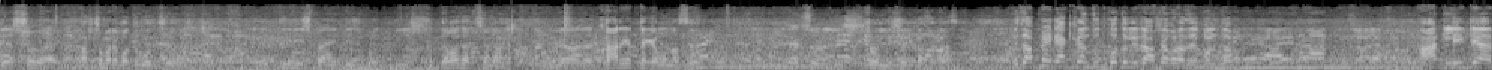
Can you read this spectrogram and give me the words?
দেড়শো ভাই। কাস্টমারে কত বলছে? তিরিশ পঁয়ত্রিশ বত্রিশ। দেওয়া যাচ্ছে না? দেওয়া যাচ্ছে টার্গেটটা কেমন আছে? চল্লিশ। চল্লিশের কাছাকাছি। এই যে আপনি একটা দুধ কত লিটার আশা করা যায়? কোন দাম? আট লিটার।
